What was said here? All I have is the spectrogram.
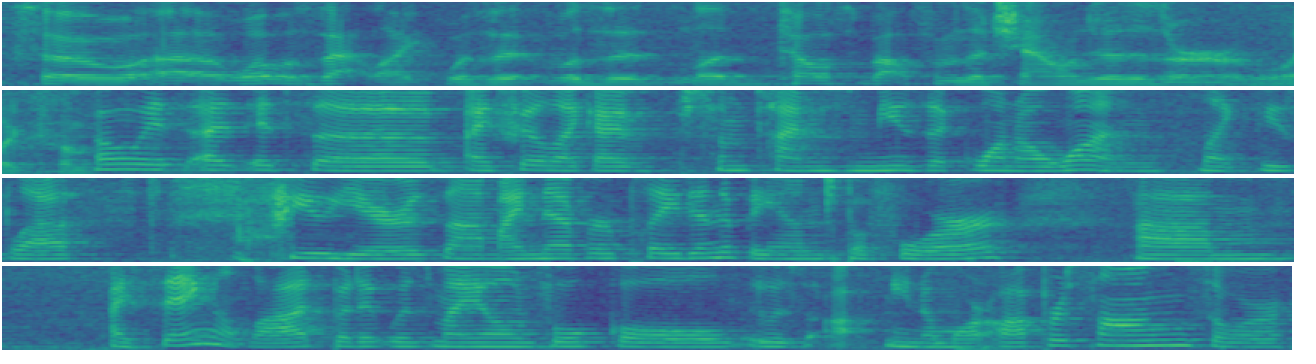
So uh, what was that like? Was it was it? Like, tell us about some of the challenges or like something. Oh, it's it's a. I feel like I've sometimes music 101. Like these last few years, um, I never played in a band before. Um, I sang a lot, but it was my own vocal. It was you know more opera songs or.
